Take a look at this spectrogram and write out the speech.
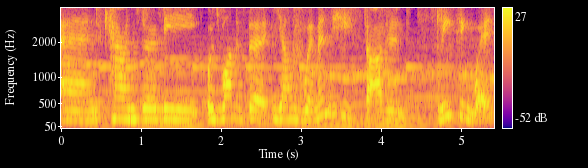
And Karen Zerby was one of the young women he started sleeping with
